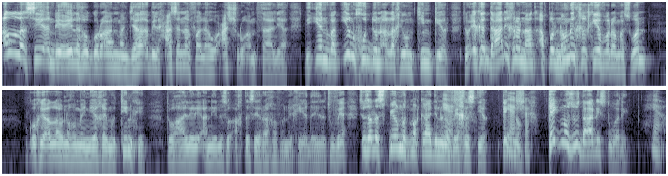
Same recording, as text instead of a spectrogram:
Allah sê in die heilige Koran, "Man jaa bil hasana falahu ashru amthalia." Die een wat een goed doen, Allah gee hom 10 keer. So ek het daardie granaatappel nou net gegee vir 'n soon. Ek gee Allah nog vir my 9, hy moet 10 gee. Toe haal hy die ander so agter sy rugge van die gee. Dit so soos hulle speel met mekaar en hulle yes. weggesteek. Kyk yes, nou. Kyk nou soos daardie storie. Ja.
